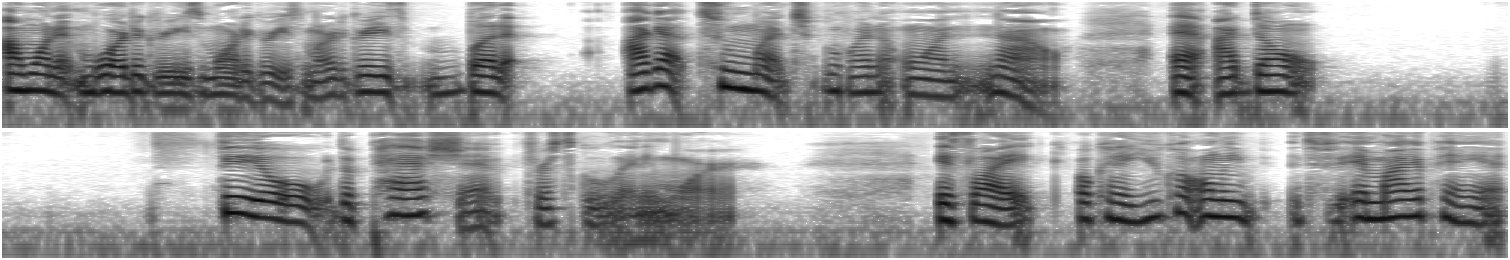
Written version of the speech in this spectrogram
I wanted more degrees, more degrees, more degrees, but I got too much going on now, and I don't feel the passion for school anymore. It's like, okay, you can only, in my opinion,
